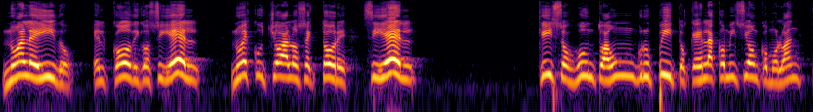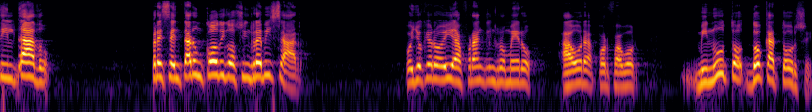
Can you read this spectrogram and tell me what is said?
no ha leído el código, si él no escuchó a los sectores, si él quiso junto a un grupito que es la comisión, como lo han tildado, presentar un código sin revisar. Pues yo quiero oír a Franklin Romero ahora, por favor. Minuto 2.14.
